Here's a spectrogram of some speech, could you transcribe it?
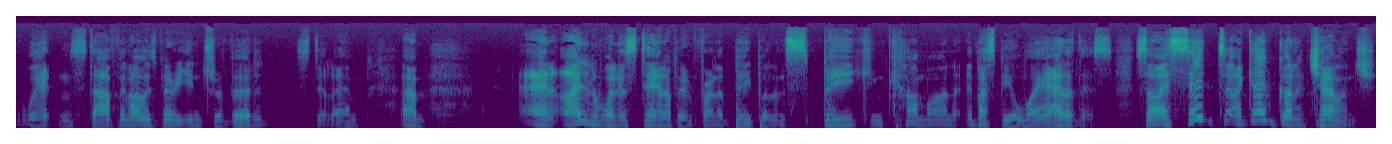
wet and stuff. And I was very introverted, still am. Um, and I didn't want to stand up in front of people and speak. And come on, there must be a way out of this. So I said, to, I gave God a challenge,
